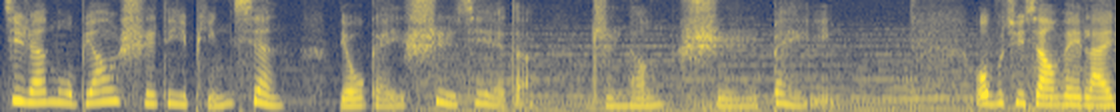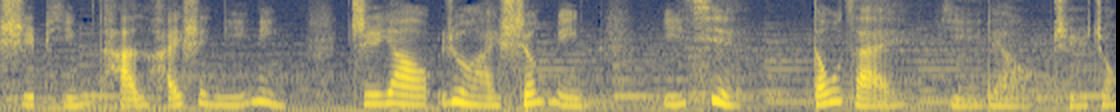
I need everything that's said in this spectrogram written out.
既然目标是地平线，留给世界的只能是背影。我不去想未来是平坦还是泥泞，只要热爱生命，一切都在意料之中。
